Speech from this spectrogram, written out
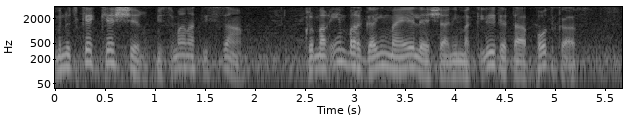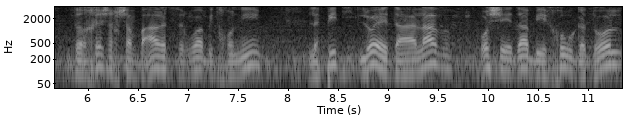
מנותקי קשר בזמן הטיסה. כלומר, אם ברגעים האלה שאני מקליט את הפודקאסט, מתרחש עכשיו בארץ אירוע ביטחוני, לפיד לא ידע עליו, או שידע באיחור גדול,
